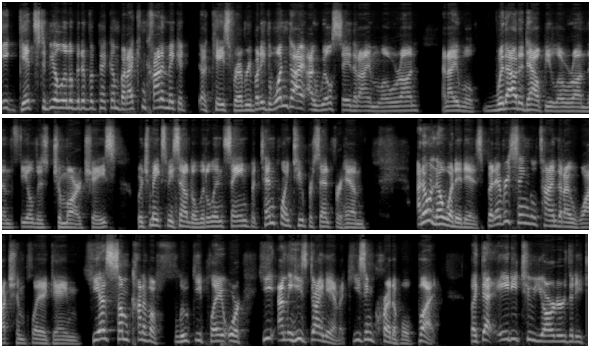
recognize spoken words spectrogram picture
It gets to be a little bit of a pick 'em, but I can kind of make a, a case for everybody. The one guy I will say that I am lower on, and I will without a doubt be lower on than the field is Ja'Marr Chase, which makes me sound a little insane, but 10.2% for him I don't know what it is, but every single time that I watch him play a game, he has some kind of a fluky play, or he, I mean, he's dynamic, he's incredible, but like that 82 yarder that he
